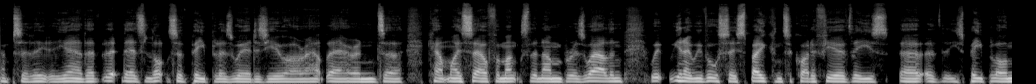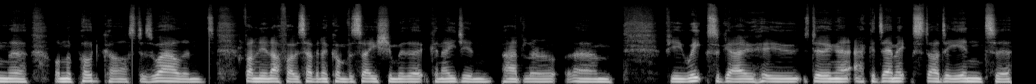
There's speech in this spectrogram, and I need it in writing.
Absolutely, yeah. there's lots of people as weird as you are out there, and uh, count myself amongst the number as well. And we, you know, we've also spoken to quite a few of these uh, of these people on the on the podcast as well. And funnily enough, I was having a conversation with a Canadian paddler um, a few weeks ago who's doing an academic study into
